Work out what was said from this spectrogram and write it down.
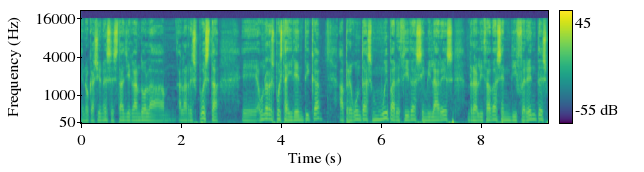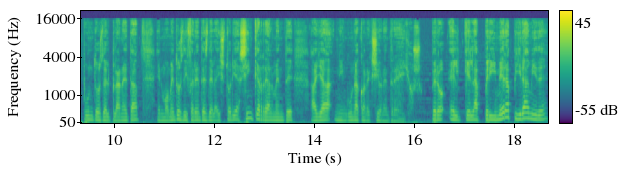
en ocasiones está llegando a la, a la respuesta, eh, a una respuesta idéntica a preguntas muy parecidas, similares, realizadas en diferentes puntos del planeta, en momentos diferentes de la historia, sin que realmente haya ninguna conexión entre ellos. Pero el que la primera pirámide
